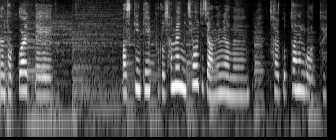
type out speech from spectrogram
저는 닦구할 때 마스킹 테이프로 사면이 채워지지 않으면은 잘 못하는 것 같아요.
